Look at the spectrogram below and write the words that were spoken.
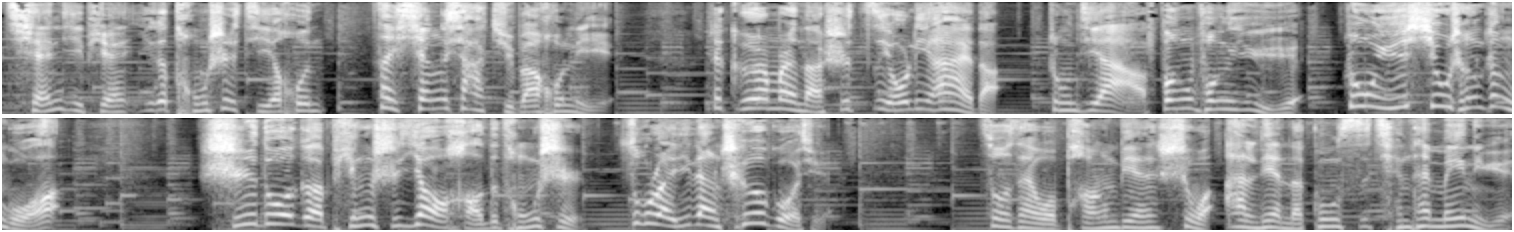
前几天一个同事结婚，在乡下举办婚礼，这哥们儿呢是自由恋爱的，中间啊风风雨雨，终于修成正果。十多个平时要好的同事租了一辆车过去，坐在我旁边是我暗恋的公司前台美女。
